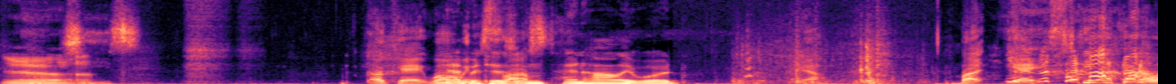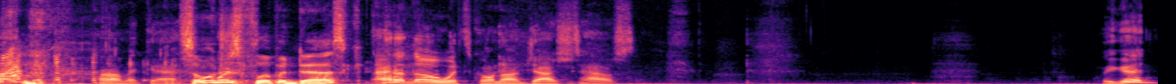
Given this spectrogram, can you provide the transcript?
Yeah. Jeez. Okay, well, we just Nepotism lost. in Hollywood. Yeah. But yeah, Stevie kind of like. Oh my god. Someone What- just flip a desk. I don't know what's going on in Josh's house. We good?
